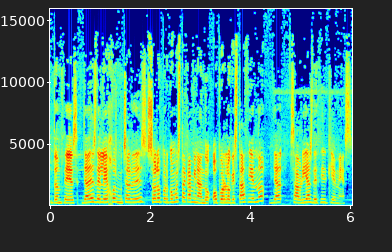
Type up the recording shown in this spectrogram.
Entonces, ya desde lejos, muchas veces, solo por cómo está caminando o por lo que está haciendo, ya sabrías decir quién es.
